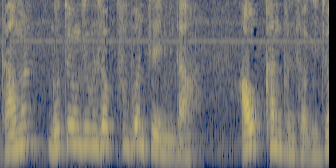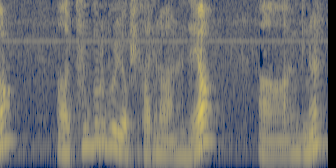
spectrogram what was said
다음은 로또 용지 분석 두 번째입니다. 아욱한 분석이죠. 어, 두 그룹을 역시 가져 나왔는데요. 어, 여기는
